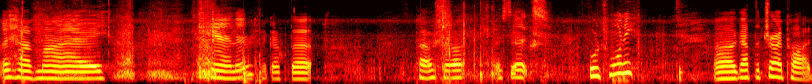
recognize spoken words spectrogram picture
I have my Canon. I got that PowerShot SX 420. Uh, I got the tripod.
